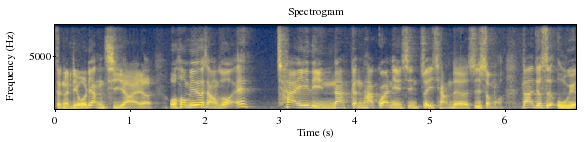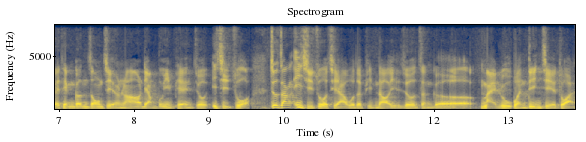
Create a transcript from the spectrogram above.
整个流量起来了。我后面就想说，哎。蔡依林那跟她关联性最强的是什么？当然就是五月天跟钟杰，然后两部影片就一起做，就这样一起做起来，我的频道也就整个迈入稳定阶段。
